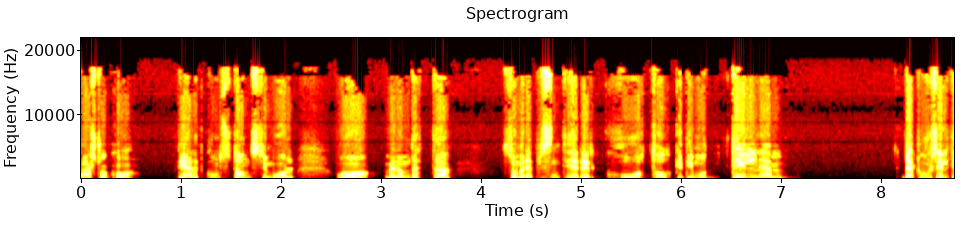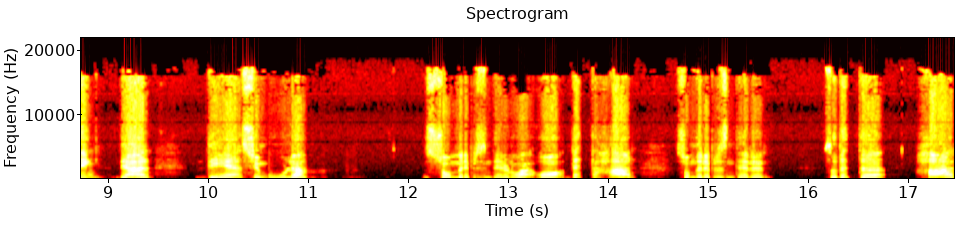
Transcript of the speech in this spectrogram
Der står K. Det er et konstantsymbol. Og mellom dette, som representerer K tolket i modellen M Det er to forskjellige ting. Det er det symbolet som representerer noe, og dette her som det representerer. Så dette her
